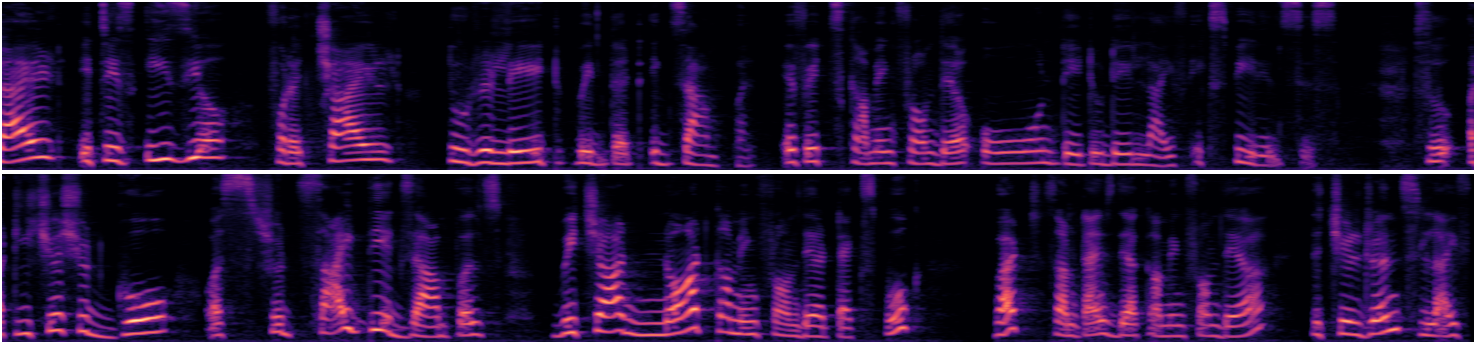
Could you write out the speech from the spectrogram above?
child, it is easier for a child to relate with that example if it's coming from their own day-to-day -day life experiences. So, a teacher should go or should cite the examples which are not coming from their textbook, but sometimes they are coming from their the children's life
